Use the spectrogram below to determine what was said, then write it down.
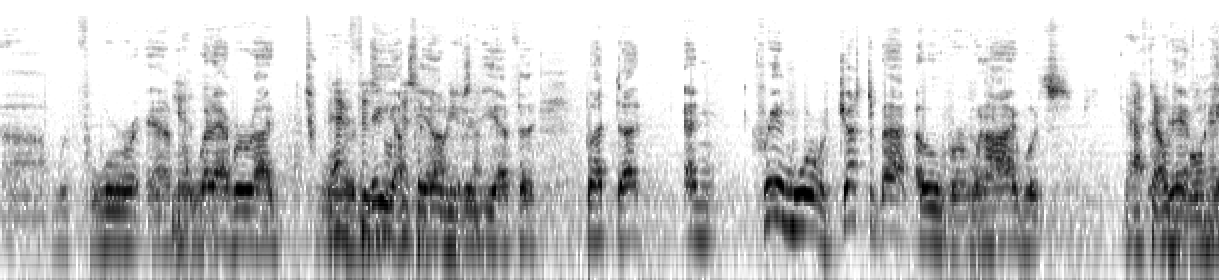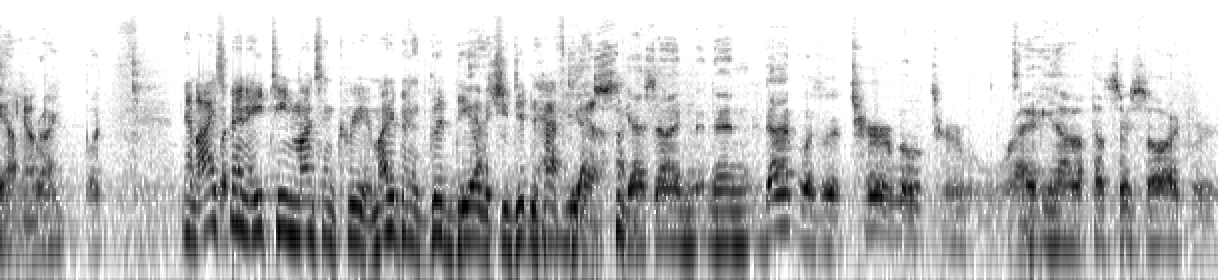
uh, with 4F Yeah. or whatever. I tore a knee up. disability yeah, or something. Yeah, phy- but uh, and Korean War was just about over when I was Draft eligible. and Yeah, okay. right. But Now, I spent 18 months in Korea. It might have been a good deal Yes. that you didn't have to yes, go. yes, and then that was a terrible, terrible war. I, you know, I felt so sorry for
